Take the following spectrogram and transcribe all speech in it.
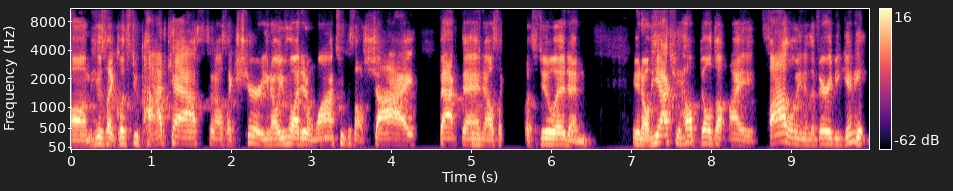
um, he was like, let's do podcasts, and I was like, sure, you know, even though I didn't want to because I was shy back then, I was like, let's do it, and you know, he actually helped build up my following in the very beginning,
